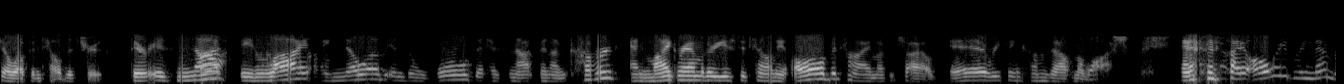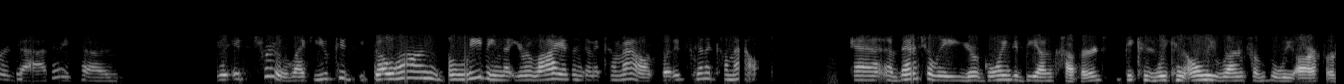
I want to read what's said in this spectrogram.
show up and tell the truth. There is not ah. a lie I know of in the world that has not been uncovered. And my grandmother used to tell me all the time as a child, everything comes out in the wash. And I always remembered that because it's true. Like you could go on believing that your lie isn't going to come out, but it's going to come out. And eventually you're going to be uncovered because we can only run from who we are for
